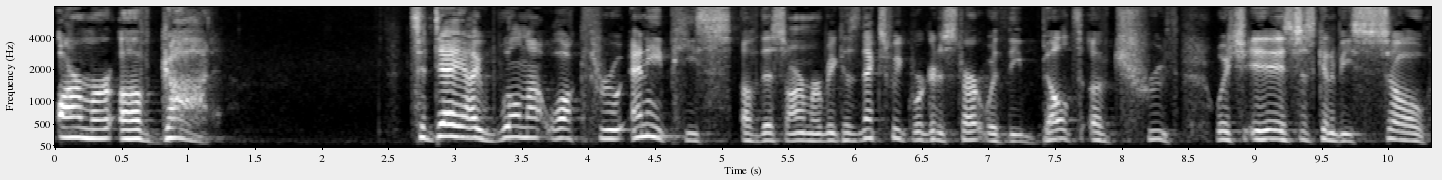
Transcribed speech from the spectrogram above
armor of God. Today, I will not walk through any piece of this armor because next week we're going to start with the belt of truth, which is just going to be so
